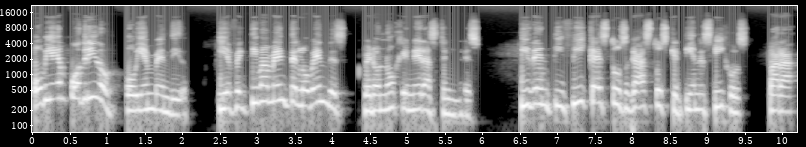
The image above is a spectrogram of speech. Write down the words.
o bien podrido o bien vendido. Y efectivamente lo vendes, pero no generas el ingreso. Identifica estos gastos que tienes fijos para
